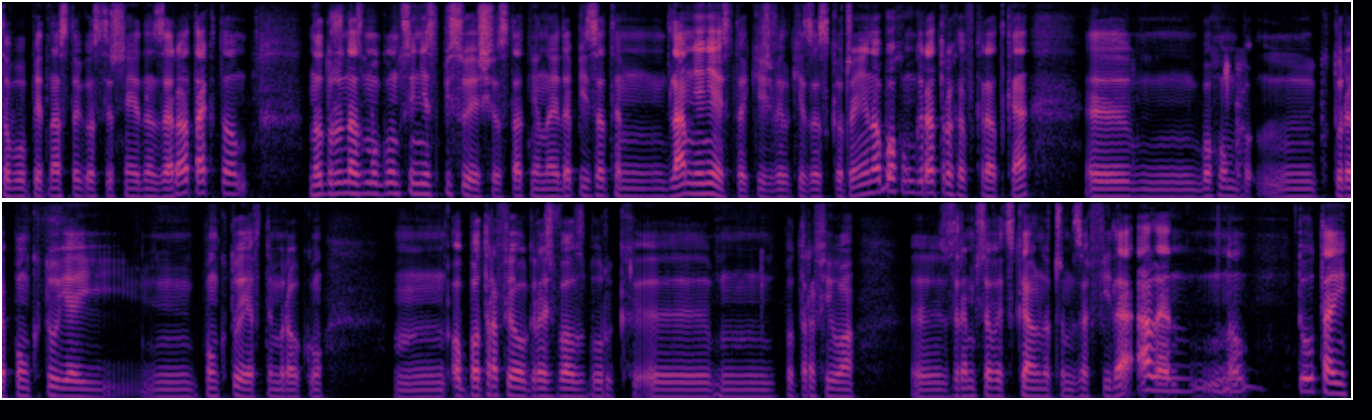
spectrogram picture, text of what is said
To było 15 stycznia 1-0, a tak to no drużyna z Moguncji nie spisuje się ostatnio najlepiej, zatem dla mnie nie jest to jakieś wielkie zaskoczenie. No Bochum gra trochę w kratkę. Bochum, y, które punktuje i y, punktuje w tym roku, potrafiło grać Wolfsburg, y, potrafiło zremisować z Keln, o czym za chwilę, ale no tutaj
